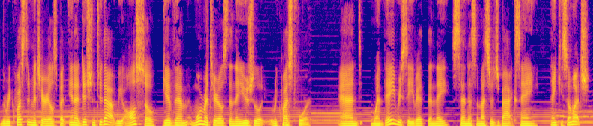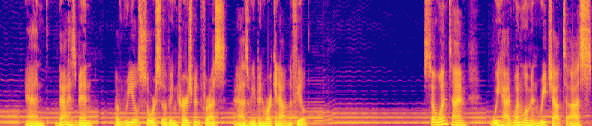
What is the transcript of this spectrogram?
the requested materials. But in addition to that, we also give them more materials than they usually request for. And when they receive it, then they send us a message back saying, Thank you so much. And that has been a real source of encouragement for us as we've been working out in the field. So one time, we had one woman reach out to us,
